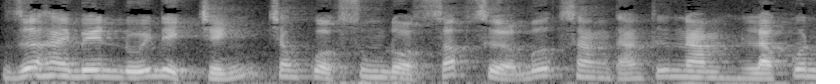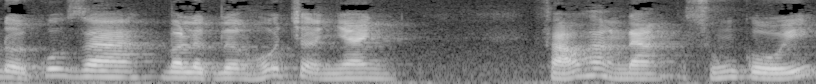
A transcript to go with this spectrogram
giữa hai bên đối địch chính trong cuộc xung đột sắp sửa bước sang tháng thứ năm là quân đội quốc gia và lực lượng hỗ trợ nhanh. Pháo hàng nặng, súng cối,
